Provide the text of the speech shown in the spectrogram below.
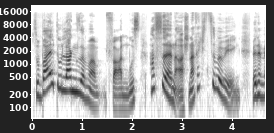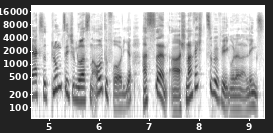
Sobald du langsamer fahren musst, hast du deinen Arsch nach rechts zu bewegen. Wenn du merkst, es plumpt sich und du hast ein Auto vor dir, hast du deinen Arsch nach rechts zu bewegen oder nach links.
